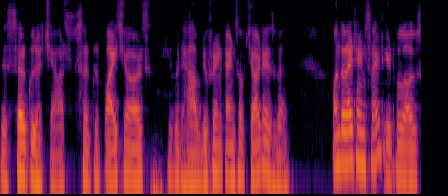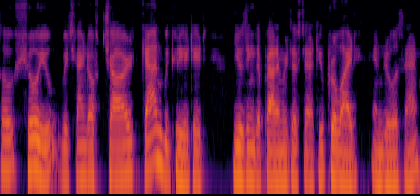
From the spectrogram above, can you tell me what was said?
the circular charts circular pie charts. You could have different kinds of chart as well. On the right hand side it will also show you which kind of chart can be created using the parameters that you provide in rows and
